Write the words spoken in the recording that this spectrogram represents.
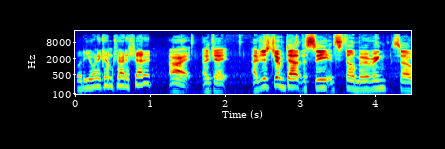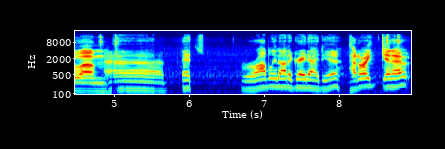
Well, do you want to come try to shut it? All right. Okay. I've just jumped out the seat. It's still moving. So um, Uh, that's probably not a great idea. how do I get out?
